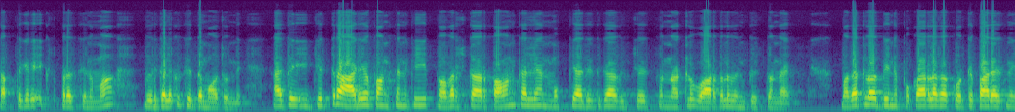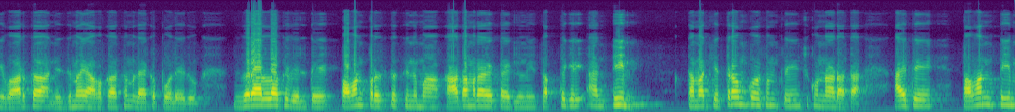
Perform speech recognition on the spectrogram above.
సప్తగిరి ఎక్స్ప్రెస్ సినిమా విడుదలకు సిద్ధమవుతుంది. అయితే ఈ చిత్ర ఆడియో ఫంక్షన్కి పవర్ స్టార్ పవన్ కళ్యాణ్ ముఖ్య అతిథిగా విచ్చేస్తున్నట్లు వార్తలు వినిపిస్తున్నాయి. మొదట్లో దీన్ని పుకార్లుగా కొట్టిపారేసిన ఈ వార్త నిజమై అవకాశం లేకపోలేదు. వివరాల్లోకి వెళ్తే పవన్ ప్రస్తుత సినిమా కాటమరాయ టైటిల్ని సప్తగిరి అండ్ టీమ్ తమ చిత్రం కోసం చేయించుకున్నాడట. అయితే పవన్ టీం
